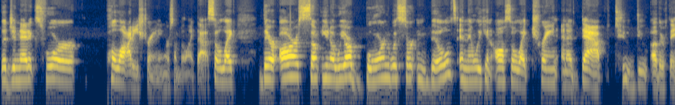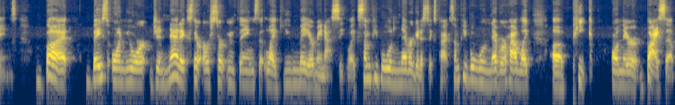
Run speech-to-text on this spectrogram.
the genetics for Pilates training or something like that. So, like, there are some, you know, we are born with certain builds, and then we can also like train and adapt to do other things. But based on your genetics, there are certain things that like you may or may not see. Like some people will never get a six pack. Some people will never have like a peak on their bicep.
